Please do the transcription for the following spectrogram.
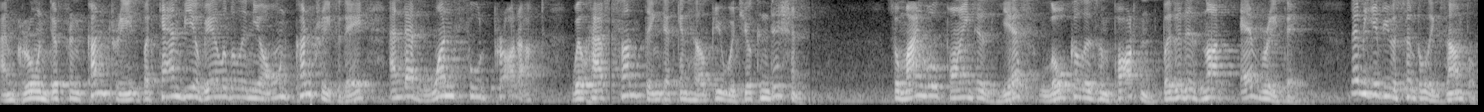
and grow in different countries, but can be available in your own country today. And that one food product will have something that can help you with your condition. So my whole point is, yes, local is important, but it is not everything. Let me give you a simple example.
